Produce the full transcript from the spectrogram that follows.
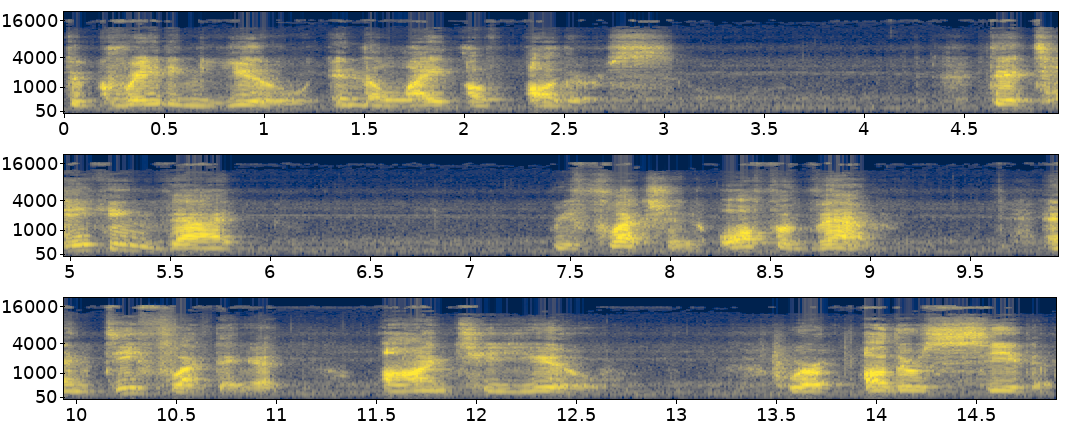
degrading you in the light of others. They're taking that reflection off of them and deflecting it onto you where others see this.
